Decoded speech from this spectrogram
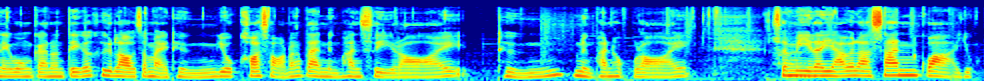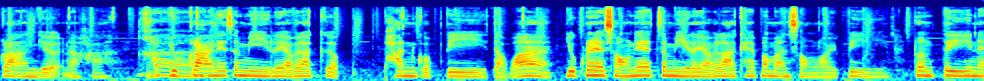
ในวงการดนตรีก็คือเราจะหมายถึงยุคคศตั้งแต่ 1,400 ถึง 1,600 จะมีระยะเวลาสั้นกว่ายุคกลางเยอะนะคะค่ะยุคกลางเนี่ยจะมีระยะเวลาเกือบพันกว่าปี แต่ว่ายุคเรเนซองส์เนี่ยจะมีระยะเวลาแค่ประมาณ 200 ปี ดนตรีใน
